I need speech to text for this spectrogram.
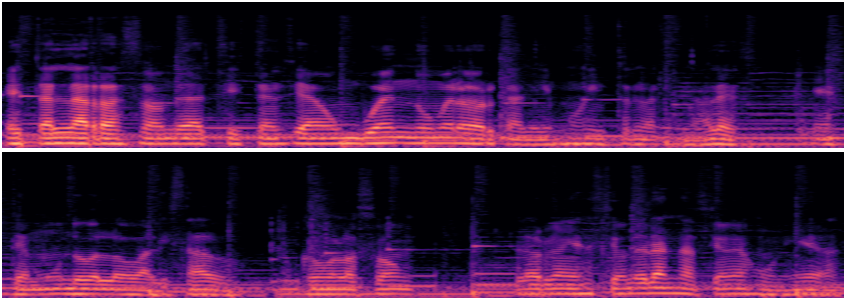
Esta es la razón de la existencia de un buen número de organismos internacionales en este mundo globalizado, como lo son la Organización de las Naciones Unidas,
